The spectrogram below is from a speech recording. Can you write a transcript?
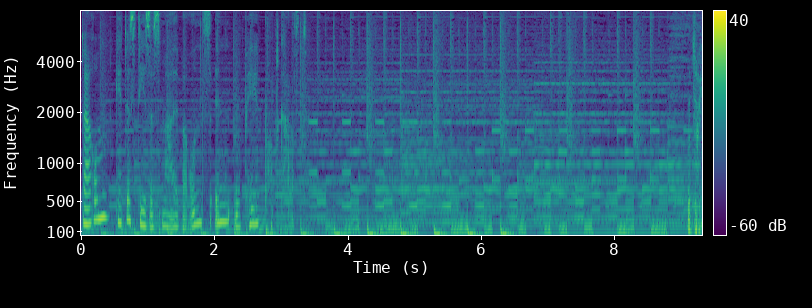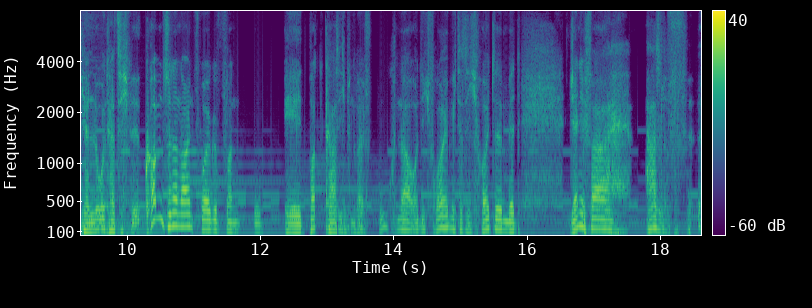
darum geht es dieses Mal bei uns in UP Podcast. Dann sage ich Hallo und herzlich willkommen zu einer neuen Folge von UP Podcast. Ich bin Ralf Buchner und ich freue mich, dass ich heute mit Jennifer Haseloff äh,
